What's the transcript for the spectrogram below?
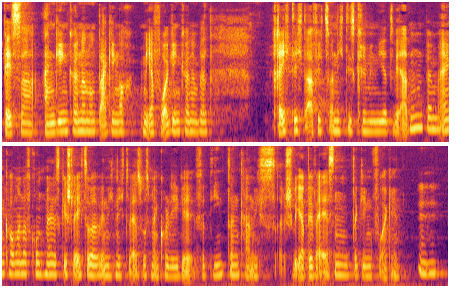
besser angehen können und dagegen auch mehr vorgehen können, weil rechtlich darf ich zwar nicht diskriminiert werden beim Einkommen aufgrund meines Geschlechts, aber wenn ich nicht weiß, was mein Kollege verdient, dann kann ich es schwer beweisen und dagegen vorgehen. Mhm.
